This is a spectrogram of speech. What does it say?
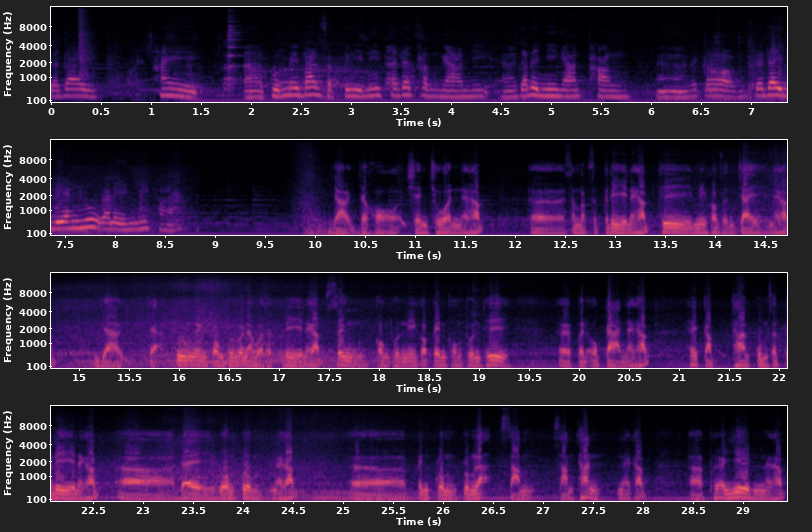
จะได้ให้กลุ่มแม่บ้านสตรีนี้ถ้าได้ทำงานนี้จะได้มีงานทำแล้วก็จะได้เลี้ยงลูกอะไรอย่างนี้ค่ะ อยากจะขอเชิญชวนนะครับสำหรับสตรีนะครับที่มีความสนใจนะครับ อยากจะกู้เงินกองทุนพัฒนาวัสตรีนะครับ ซึ่งกองทุนนี้ก็เป็นกองทุนที่เปิดโอกาสนะครับ ให้กับทางกลุ่มสตรีนะครับได้รวมกลุ่มนะครับเเป็นกลุ่มกลุ่มละ3 3ท่านนะครับเเพื่อยื่นนะครับ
